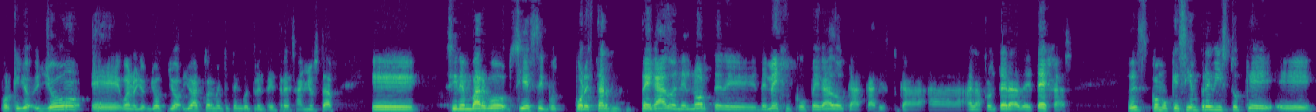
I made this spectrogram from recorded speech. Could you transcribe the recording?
porque yo, yo eh, bueno, yo, yo, yo, yo actualmente tengo 33 años, Taf, eh, sin embargo, sí es pues, por estar pegado en el norte de, México, pegado casi a, la frontera de Texas, entonces como que siempre he visto que, eh,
